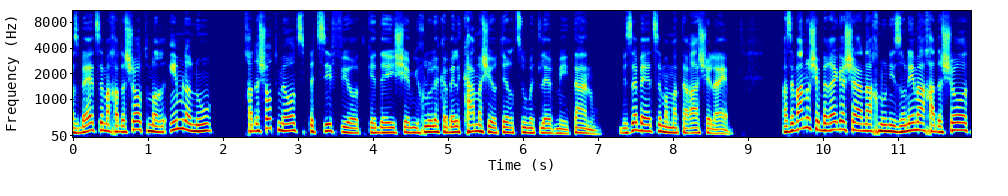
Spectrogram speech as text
אז בעצם החדשות מראים לנו חדשות מאוד ספציפיות כדי שהם יוכלו לקבל כמה שיותר תשומת לב מאיתנו, וזה בעצם המטרה שלהם. אז הבנו שברגע שאנחנו ניזונים מהחדשות,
